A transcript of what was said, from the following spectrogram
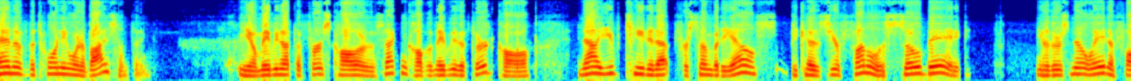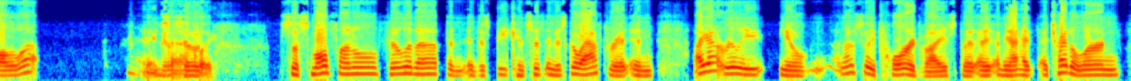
10 of the 20 want to buy something. You know, maybe not the first call or the second call, but maybe the third call. Now you've teed it up for somebody else because your funnel is so big, you know, there's no way to follow up. Exactly. So, so small funnel, fill it up, and, and just be consistent, just go after it. And I got really, you know, not necessarily poor advice, but I, I mean, I, I try to learn –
